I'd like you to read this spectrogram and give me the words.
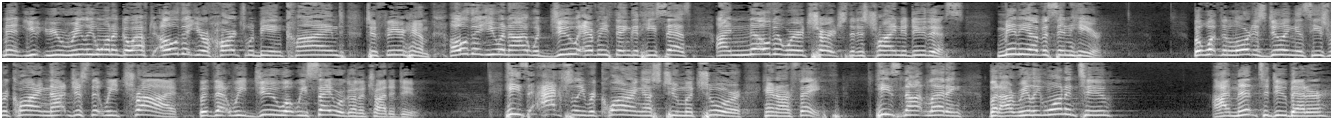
Man, you, you really want to go after, oh, that your hearts would be inclined to fear him. Oh, that you and I would do everything that he says. I know that we're a church that is trying to do this. Many of us in here. But what the Lord is doing is He's requiring not just that we try, but that we do what we say we're going to try to do. He's actually requiring us to mature in our faith. He's not letting, but I really wanted to. I meant to do better.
